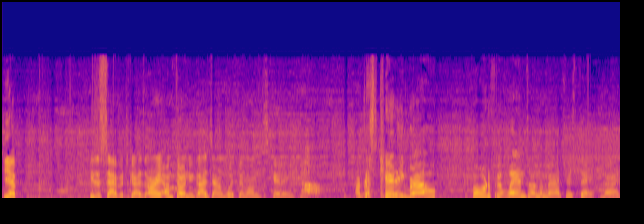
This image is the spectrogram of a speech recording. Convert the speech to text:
Yep. He's a savage, guys. All right, I'm throwing you guys down with him. I'm just kidding. No! I'm just kidding, bro. But what if it lands on the mattress thing? Mat-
